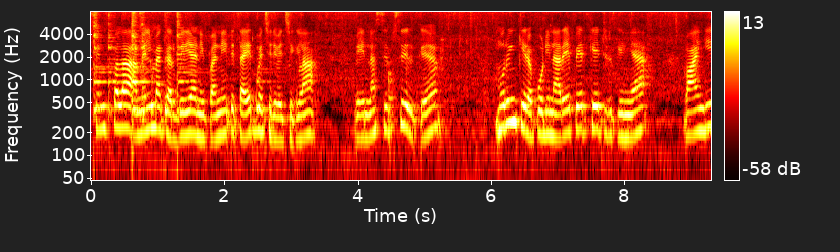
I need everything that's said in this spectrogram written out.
சிம்பிளாக மில் மேக்கர் பிரியாணி பண்ணிவிட்டு தயிர் பச்சடி வச்சுக்கலாம். வேணா சிப்ஸ் இருக்குது முருங்கீரை பொடி நிறைய பேர் கேட்டிருக்கீங்க. வாங்கி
